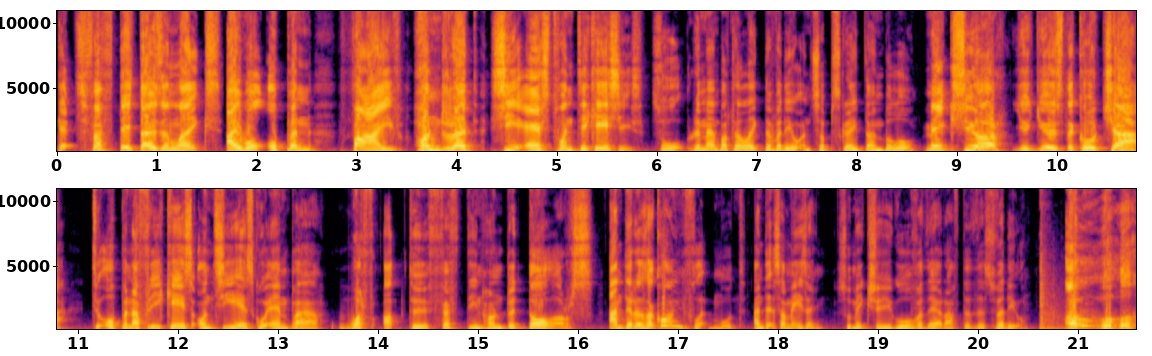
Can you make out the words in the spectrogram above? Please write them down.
gets 50,000 likes, I will open 500 CS20 cases. So remember to like the video and subscribe down below. Make sure you use the code CHA to open a free case on CSGO Empire worth up to $1,500. And there is a coin flip mode, and it's amazing. So make sure you go over there after this video. Oh,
